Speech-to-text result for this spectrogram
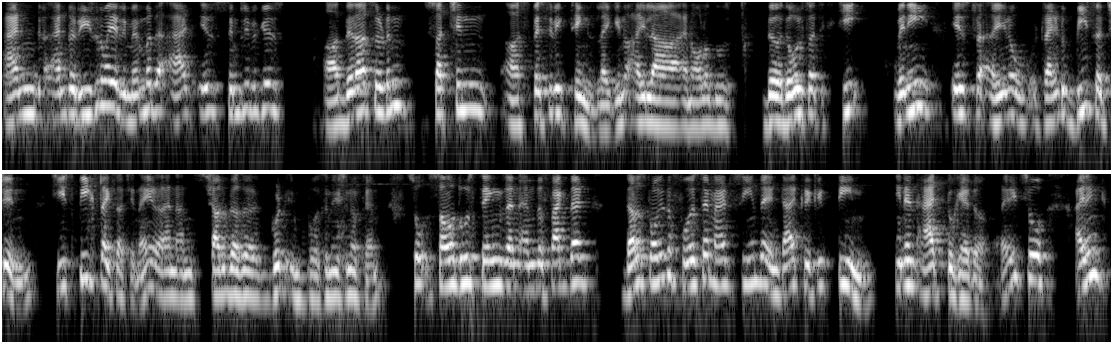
And and the reason why I remember the ad is simply because uh, there are certain Sachin uh, specific things like you know Aila and all of those. The the whole such he when he is you know trying to be Sachin, he speaks like Sachin, right? And, and Shahrukh does a good impersonation of him. So some of those things and and the fact that that was probably the first time I had seen the entire cricket team in an ad together, right? So I think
